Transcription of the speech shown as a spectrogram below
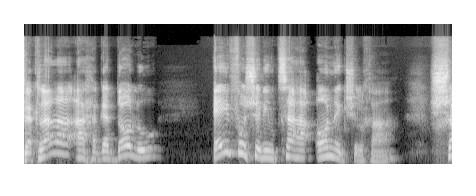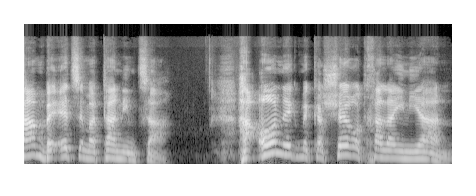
והכלל הגדול הוא איפה שנמצא העונג שלך, שם בעצם אתה נמצא. העונג מקשר אותך לעניין.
